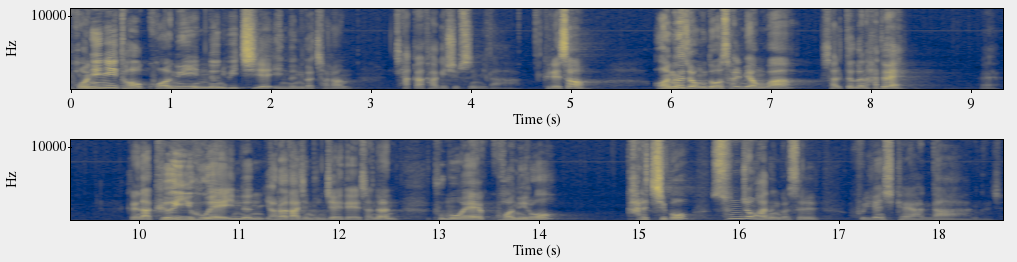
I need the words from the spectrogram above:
본인이 더 권위 있는 위치에 있는 것처럼 착각하기 쉽습니다. 그래서 어느 정도 설명과 설득은 하되 예, 그러나 그 이후에 있는 여러 가지 문제에 대해서는 부모의 권위로 가르치고 순종하는 것을 훈련시켜야 한다는 거죠.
